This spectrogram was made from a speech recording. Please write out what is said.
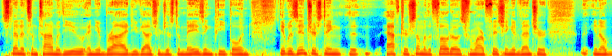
spending some time with you and your bride, you guys are just amazing people. And it was interesting that after some of the photos from our fishing adventure, you know,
